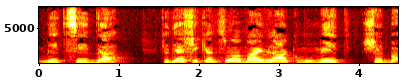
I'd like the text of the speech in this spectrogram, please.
מצידה, כדי שייכנסו המים לעקמומית שבה.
